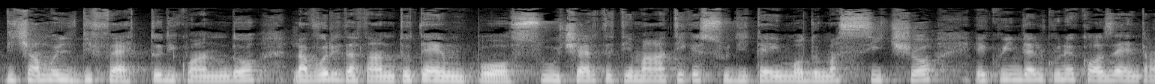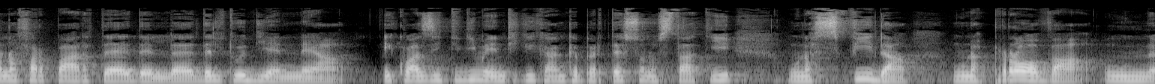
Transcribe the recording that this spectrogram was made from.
diciamo il difetto di quando lavori da tanto tempo su certe tematiche, su di te in modo massiccio e quindi alcune cose entrano a far parte del, del tuo DNA e quasi ti dimentichi che anche per te sono stati una sfida, una prova, un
